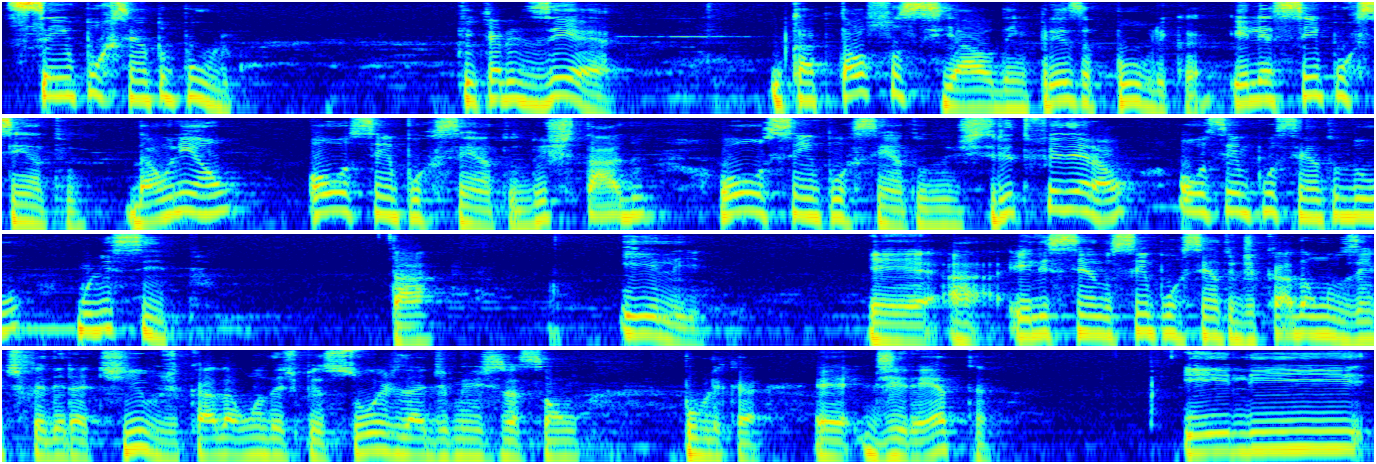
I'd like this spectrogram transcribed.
100% público. O que eu quero dizer é, o capital social da empresa pública, ele é 100% da União, ou 100% do Estado, ou 100% do Distrito Federal, ou 100% do município, tá? Ele, é, a, ele sendo 100% de cada um dos entes federativos, de cada uma das pessoas da administração pública é, direta, ele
